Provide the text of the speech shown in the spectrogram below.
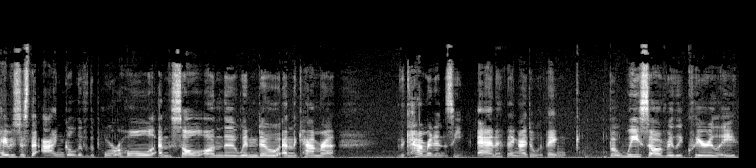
it was just the angle of the porthole and the salt on the window and the camera. The camera didn't see anything, I don't think, but we saw really clearly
